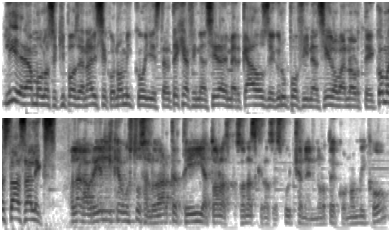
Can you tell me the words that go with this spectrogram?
lideramos los equipos de análisis económico y estrategia financiera de mercados de Grupo Financiero Banorte. ¿Cómo estás, Alex? Hola, Gabriel. Qué gusto saludarte a ti y a todas las personas que nos escuchan en Norte Económico.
